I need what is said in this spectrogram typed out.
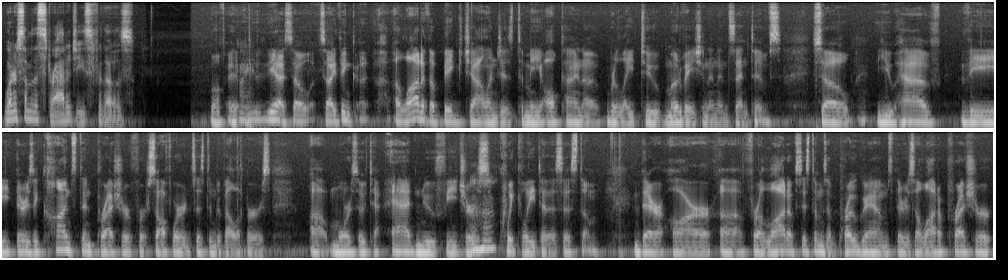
what are some of the strategies for those? Well, uh, yeah. So, so I think a lot of the big challenges to me all kind of relate to motivation and incentives. So okay. you have the there is a constant pressure for software and system developers uh, more so to add new features mm-hmm. quickly to the system. There are, uh, for a lot of systems and programs, there's a lot of pressure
